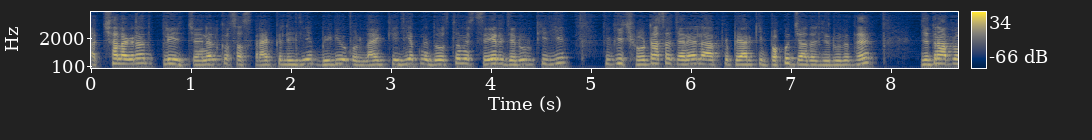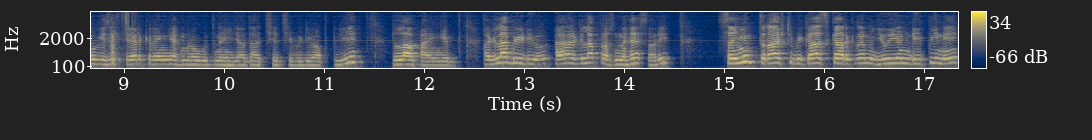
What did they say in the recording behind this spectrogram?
अच्छा लग रहा है तो प्लीज़ चैनल को सब्सक्राइब कर लीजिए, वीडियो को लाइक कीजिए, अपने दोस्तों में शेयर ज़रूर कीजिए, क्योंकि छोटा सा चैनल है, आपके प्यार की बहुत ज़्यादा ज़रूरत है। जितना आप लोग इसे शेयर करेंगे, हम लोग उतना ही ज़्यादा अच्छे अच्छे वीडियो आपके लिए ला पाएँगे। अगला वीडियो अगला प्रश्न है सॉरी संयुक्त राष्ट्र विकास कार्यक्रम यूएनडीपी ने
